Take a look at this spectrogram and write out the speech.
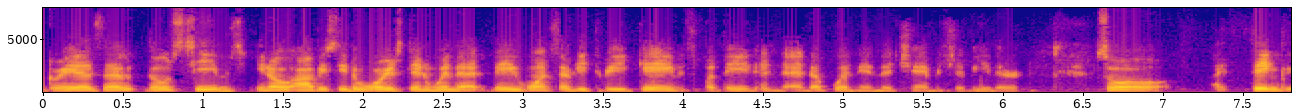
great as tho- those teams. You know, obviously the Warriors didn't win that; they won 73 games, but they didn't end up winning the championship either. So I think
